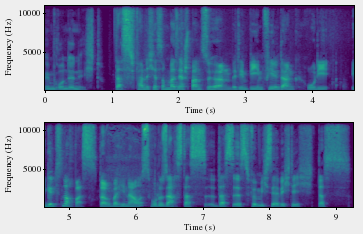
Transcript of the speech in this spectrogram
Im Grunde nicht. Das fand ich jetzt nochmal sehr spannend zu hören mit den Bienen. Vielen Dank, Rudi. Gibt es noch was darüber hinaus, wo du sagst, das, das ist für mich sehr wichtig? Das,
